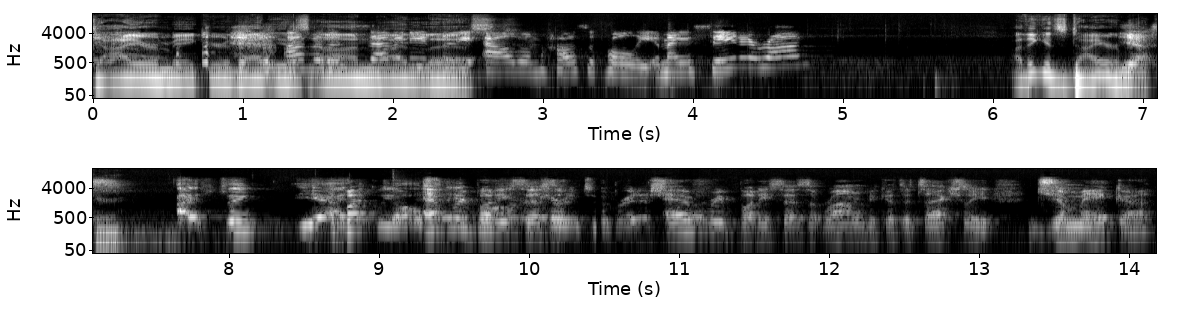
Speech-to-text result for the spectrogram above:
Dire Maker. That is the on my 73 list. album House of Holy. Am I saying it wrong? I think it's Dire Yes. Maker. I think, yeah, I But think we all everybody say says it- to the British. but- says it wrong because it's actually Jamaica,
